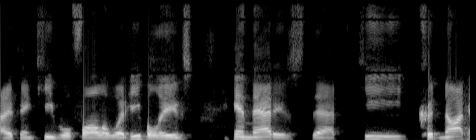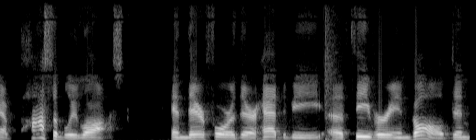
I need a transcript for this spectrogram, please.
I think he will follow what he believes, and that is that he could not have possibly lost and therefore there had to be a thievery involved. And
